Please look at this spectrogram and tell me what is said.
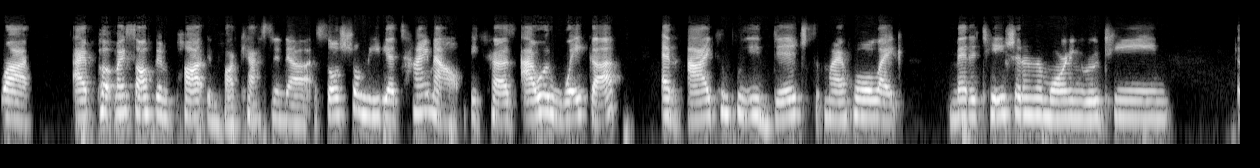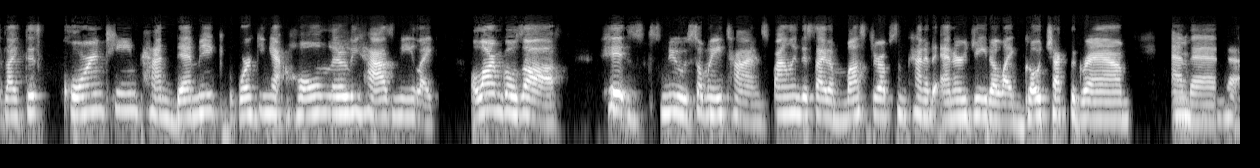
why I put myself in pot in podcasting uh, social media timeout because I would wake up and I completely ditched my whole like meditation in the morning routine. Like this quarantine pandemic, working at home literally has me like alarm goes off, hit snooze so many times. Finally decide to muster up some kind of energy to like go check the gram, and mm-hmm. then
